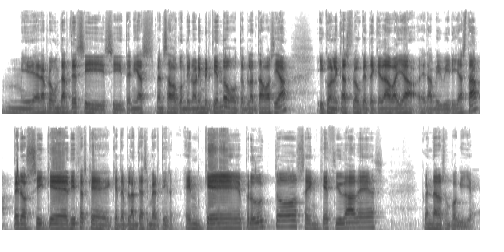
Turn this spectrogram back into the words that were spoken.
mi idea era preguntarte si, si tenías pensado continuar invirtiendo o te plantabas ya y con el cash flow que te quedaba ya era vivir y ya está. Pero sí que dices que, que te planteas invertir. ¿En qué productos? ¿En qué ciudades? Cuéntanos un poquillo.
